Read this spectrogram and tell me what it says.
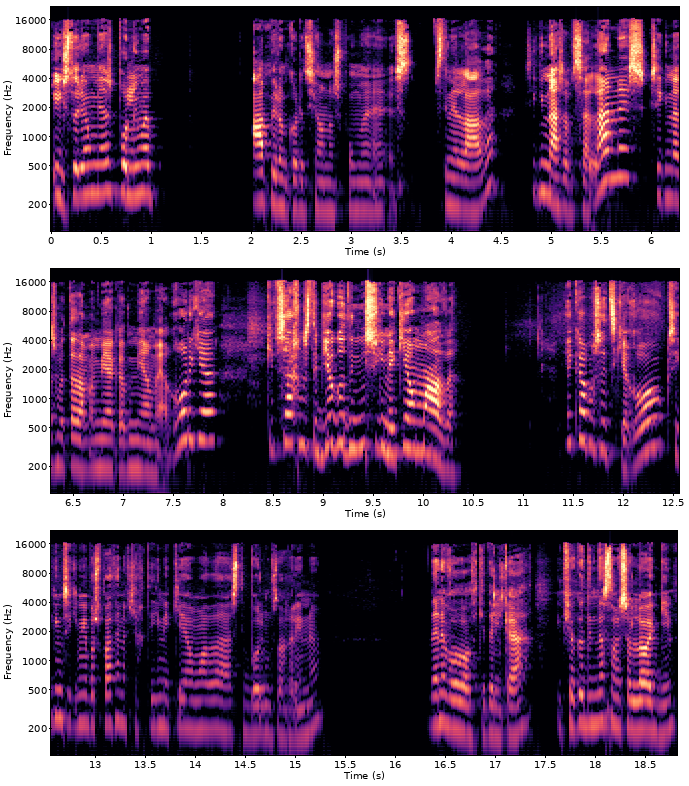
Η ιστορία μου μοιάζει πολύ με άπειρων κοριτσιών, ας πούμε, στην Ελλάδα. Ξεκινάς από τις σαλάνες, ξεκινάς μετά με μια ακαδημία με αγόρια και ψάχνεις την πιο κοντινή σου γυναικεία ομάδα. Ε, κάπως έτσι κι εγώ. Ξεκίνησα και μια προσπάθεια να φτιαχτεί γυναικεία ομάδα στην πόλη μου στο Αγρίνιο. Δεν ευωδόθηκε τελικά. Η πιο κοντινή ήταν στο Μεσολόγγι.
